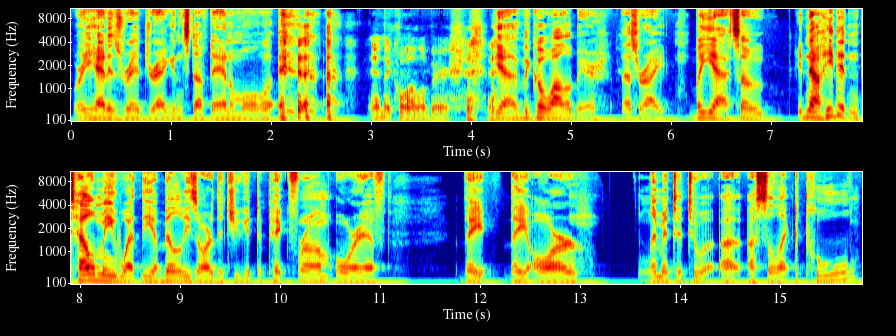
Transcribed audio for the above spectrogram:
where he had his red dragon stuffed animal. And the koala bear. yeah, the koala bear. That's right. But yeah, so now he didn't tell me what the abilities are that you get to pick from, or if they they are limited to a, a, a select pool.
